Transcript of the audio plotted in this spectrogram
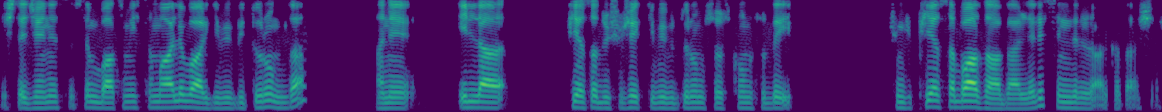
işte Genesis'in batma ihtimali var gibi bir durumda hani illa piyasa düşecek gibi bir durum söz konusu değil. Çünkü piyasa bazı haberleri sindirir arkadaşlar.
